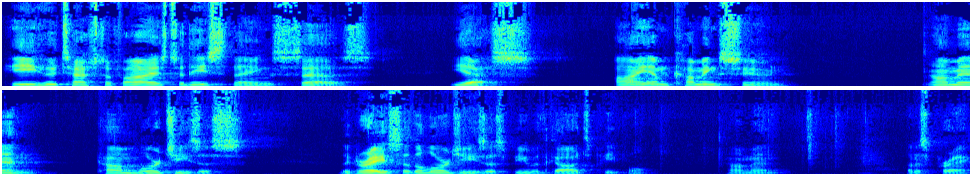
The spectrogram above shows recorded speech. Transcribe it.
He who testifies to these things says, Yes, I am coming soon. Amen. Come, Lord Jesus. The grace of the Lord Jesus be with God's people. Amen. Let us pray.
